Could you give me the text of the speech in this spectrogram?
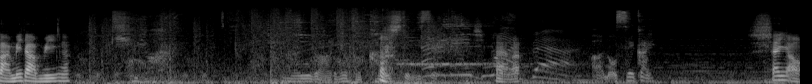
หลังม่ดาบวิ่งนะหายละใช่หรอ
